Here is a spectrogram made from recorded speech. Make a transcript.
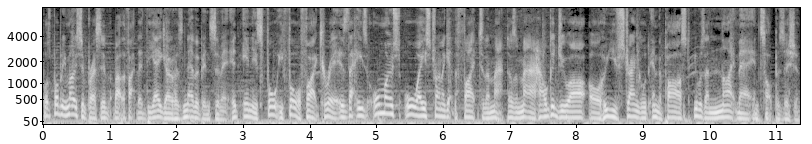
What's probably most impressive about the fact that Diego has never been submitted in his 44 fight career is that he's almost always trying to get the fight to the mat. Doesn't matter how good you are or who you've strangled in the past, he was a nightmare in top position.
